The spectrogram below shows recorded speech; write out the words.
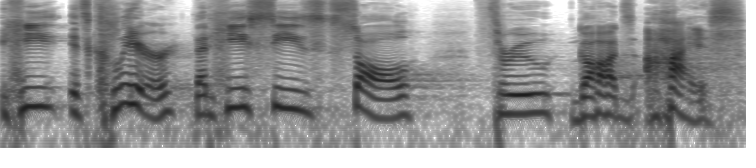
he, it's clear that he sees Saul through God's eyes.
